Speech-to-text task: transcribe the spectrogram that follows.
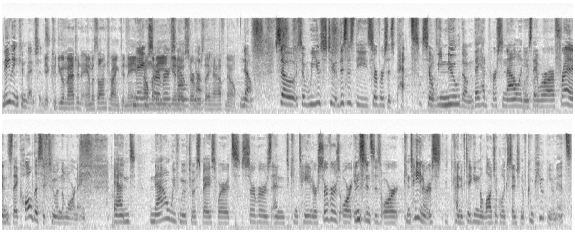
naming conventions. Yeah, could you imagine Amazon trying to name, Name how many servers you know now? servers No. they have? No. No. So so we used to this is the servers as pets. So Yes. we knew them. They had personalities. Right, they right. were our friends. They called us at two in the morning. And now we've moved to a space where it's servers and container servers or instances or containers, kind of taking the logical extension of compute units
